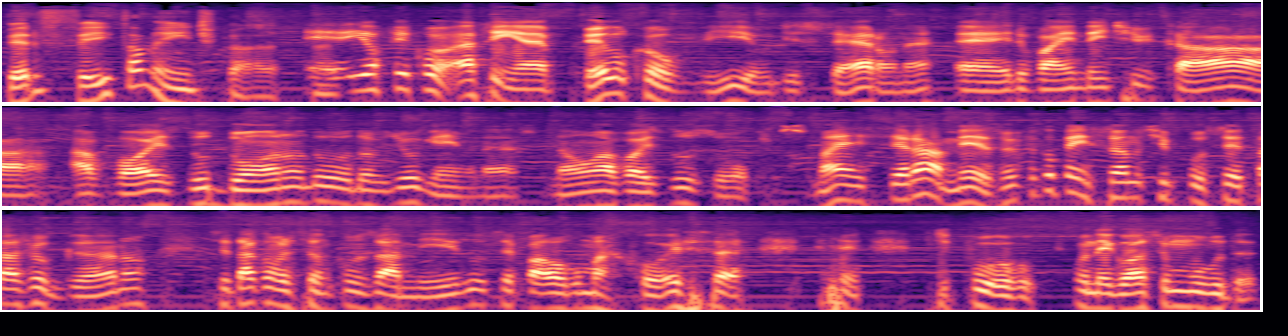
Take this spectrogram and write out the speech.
perfeitamente, cara. É, E eu fico, assim, é, pelo que eu vi, ou disseram, né? é, ele vai identificar a voz do dono do, do videogame, né? Não a voz dos outros. Mas será mesmo? Eu fico pensando, tipo, você tá jogando, você tá conversando com os amigos, você fala alguma coisa, tipo, o negócio muda,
